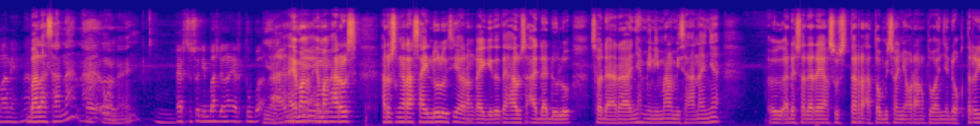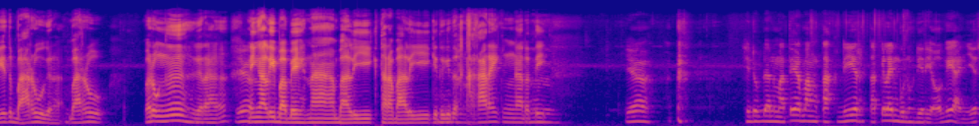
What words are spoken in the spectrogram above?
manehna. balasannya nah, nah. Air susu dibahas dengan air tuba? Ya, emang emang harus harus ngerasain dulu sih orang kayak gitu teh. Harus ada dulu saudaranya minimal. Misalnya eh, ada saudara yang suster atau misalnya orang tuanya dokter gitu baru gara baru baru ngeh gara Iya. ningali babehna balik tara balik gitu-gitu. Kakarek ngerti. Ya. Hidup dan mati emang takdir, tapi lain bunuh diri oke anjir.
